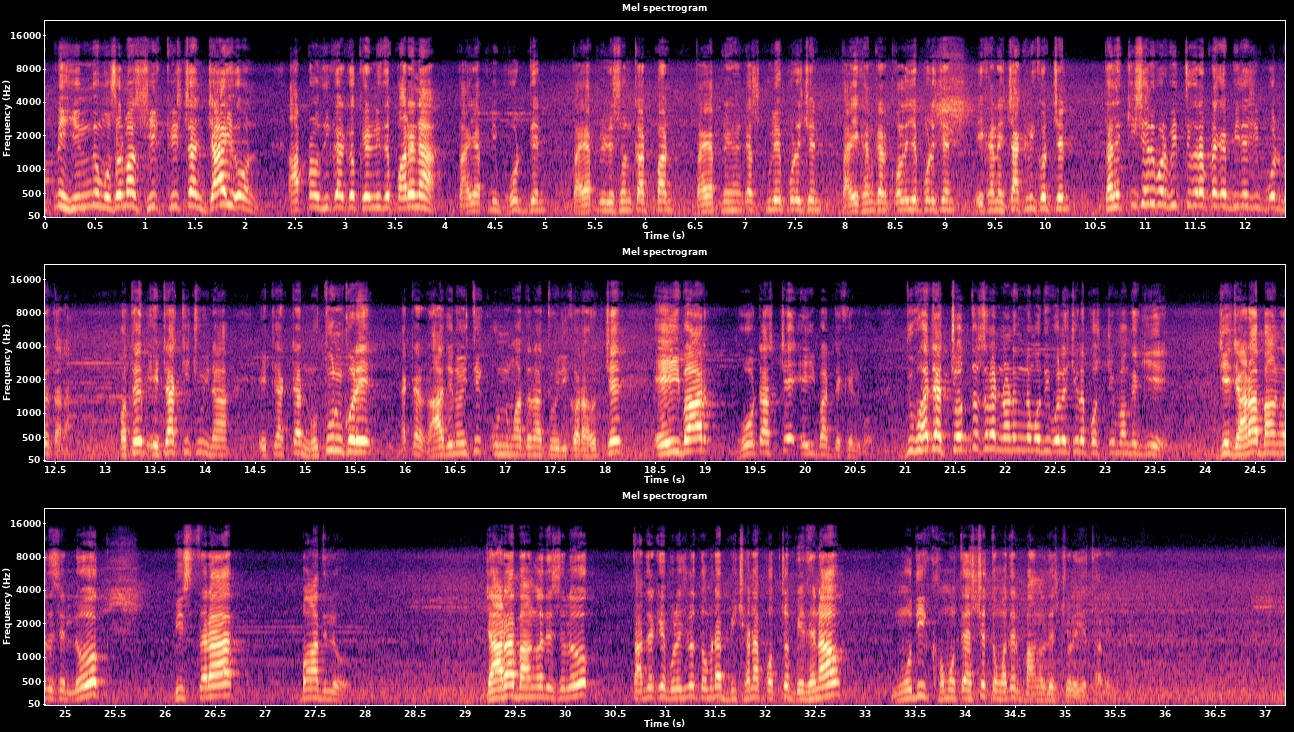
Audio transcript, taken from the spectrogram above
আপনি হিন্দু, মুসলমান, শিখ, খ্রিস্টান, যাই হন, আপনার অধিকার কেউ কেড়ে নিতে পারে না। তাই আপনি ভোট দেন, তাই আপনি রেশন কার্ড পান, তাই আপনি এখানকার স্কুলে পড়েছেন, তাই এখানকার কলেজে পড়েছেন, এখানে চাকরি করছেন। তাহলে কিসের উপর ভিত্তি করে আপনাকে বিদেশি পড়বে তারা? অতএব এটা কিছুই না, এটা একটা নতুন করে একটা রাজনৈতিক উন্মাদনা তৈরি করা হচ্ছে। এইবার ভোট আসছে, এইবার দেখে নেব। দু হাজার চোদ্দ সালে নরেন্দ্র মোদী বলেছিল পশ্চিমবঙ্গে গিয়ে যে যারা বাংলাদেশের লোক, বিস্তারা বাঁধলো। যারা বাংলাদেশের লোক, তাদেরকে বলেছিল, তোমরা বিছানাপত্র বেঁধে নাও, মোদি ক্ষমতা আসছে, তোমাদের বাংলাদেশ চলে যেতে হবে।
